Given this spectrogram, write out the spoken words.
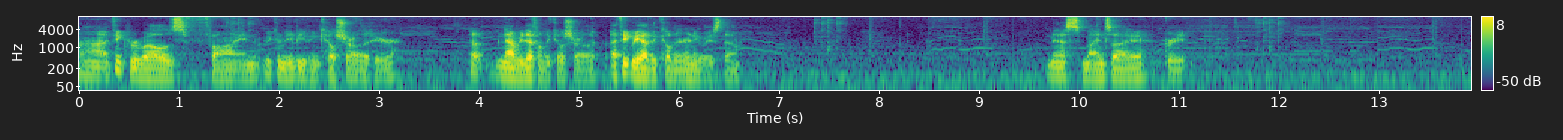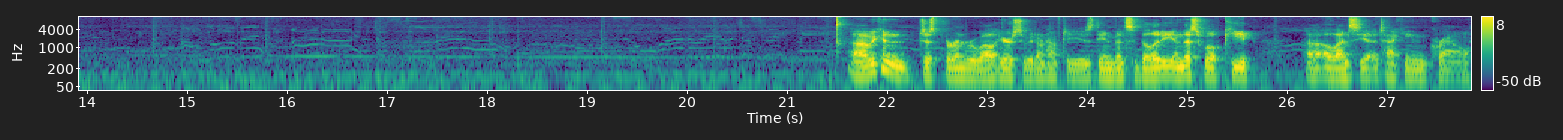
Uh, I think Ruel is fine. We can maybe even kill Charlotte here. Uh, now we definitely kill Charlotte. I think we had the kill there anyways, though. Miss, Mind's Eye, great. Uh, we can just burn Ruel here so we don't have to use the invincibility, and this will keep uh, Alencia attacking Krau.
